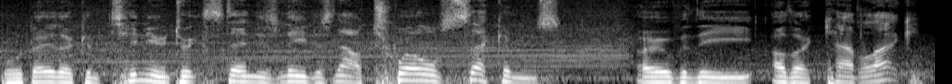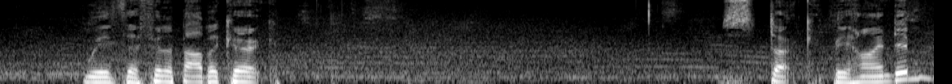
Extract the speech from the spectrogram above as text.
Though, continuing to extend his lead, It's now 12 seconds over the other Cadillac, with uh, Philip Albuquerque stuck behind him.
